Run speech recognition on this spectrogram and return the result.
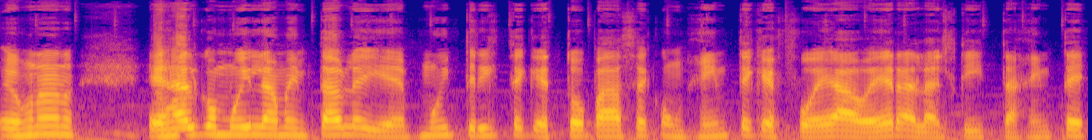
es, una, es algo muy lamentable y es muy triste que esto pase con gente que fue a ver al artista, gente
